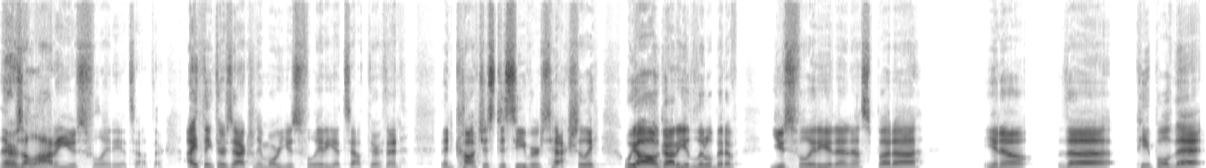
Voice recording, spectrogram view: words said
There's a lot of useful idiots out there. I think there's actually more useful idiots out there than than conscious deceivers actually. We all got a little bit of useful idiot in us, but uh you know, the people that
